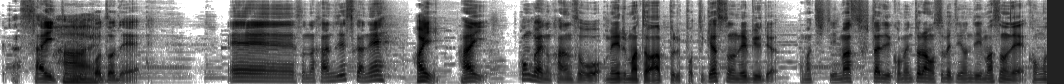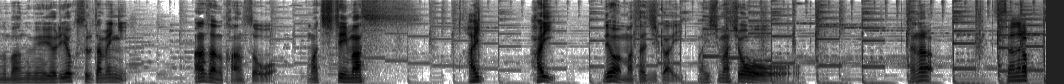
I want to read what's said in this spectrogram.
ください。ということで、えー、そんな感じですかね。はい。はい。今回の感想をメールまたは Apple Podcast のレビューでお待ちしています。二人でコメント欄をすべて読んでいますので、今後の番組をより良くするために、あなたの感想をお待ちしています。はい。はい。ではまた次回お会いしましょう。さよなら。さよなら。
